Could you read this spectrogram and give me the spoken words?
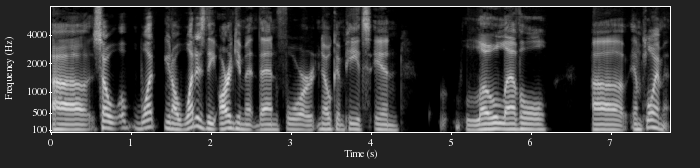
Uh, so what you know what is the argument then for no competes in low level uh, employment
